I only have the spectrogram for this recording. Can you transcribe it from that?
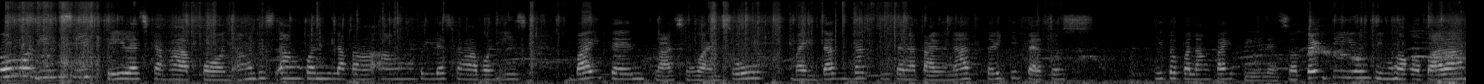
So mo din si Payless kahapon. Ang dis ang kwan nila ka ang Payless kahapon is buy 10 plus 1. So, may dagdag kita na tayo na 30 pesos dito pa lang kay Payless. So, 30 yung kinuha ko para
